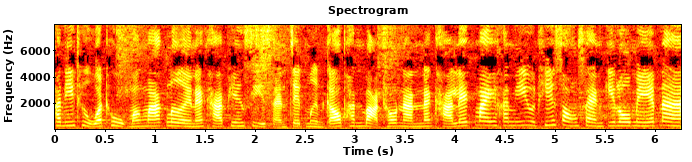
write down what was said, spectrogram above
คันนี้ถือว่าถูกมากๆเลยนะคะ เพียง 479,000 บาทเท่านั้นนะคะ เลขไม่คันนี้อยู่ที่ 200,000 กิโลเมตรนะ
